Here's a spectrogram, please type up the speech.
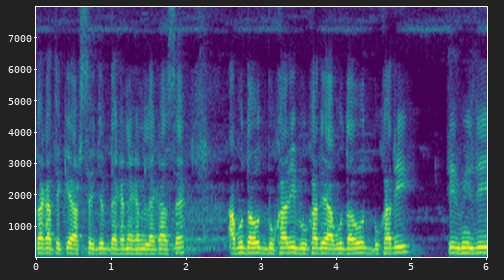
জায়গা থেকে আসছে যে দেখেন এখানে লেখা আছে, আবু দাউদ বুখারি বুখারি, আবু দাউদ বুখারি, তিরমিজি,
